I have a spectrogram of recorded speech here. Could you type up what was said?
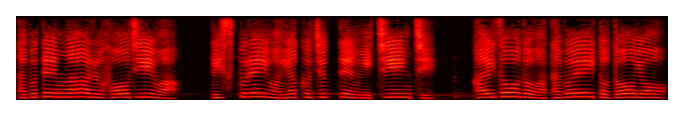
タブ 10R4G はディスプレイは約10.1インチ。解像度はタブ8同様。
